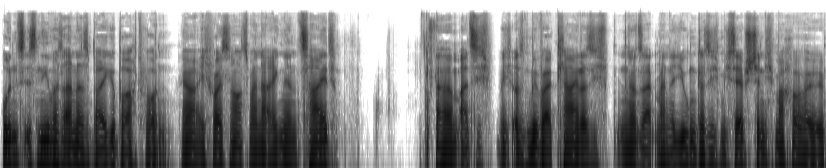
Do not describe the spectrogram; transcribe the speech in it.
uns ist nie was anderes beigebracht worden. Ja, ich weiß noch aus meiner eigenen Zeit, ähm, als ich mich, also mir war klar, dass ich ne, seit meiner Jugend, dass ich mich selbstständig mache, weil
